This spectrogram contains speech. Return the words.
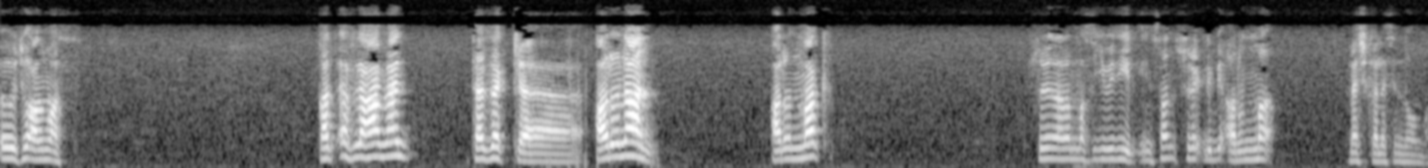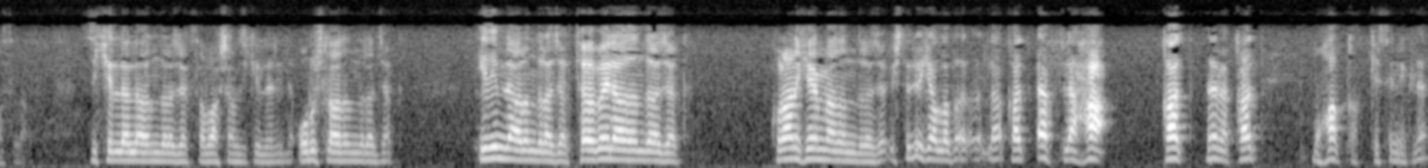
öğütü almaz. Kad efleha men tezekke arınan arınmak suyun arınması gibi değil. İnsan sürekli bir arınma meşgalesinde olması lazım. Zikirlerle arındıracak, sabah akşam zikirleriyle. Oruçla arındıracak. ilimle arındıracak, tövbeyle arındıracak. Kur'an-ı Kerim'le arındıracak. İşte diyor ki Allah Teala kad efleha. Kad ne demek? Kad muhakkak kesinlikle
